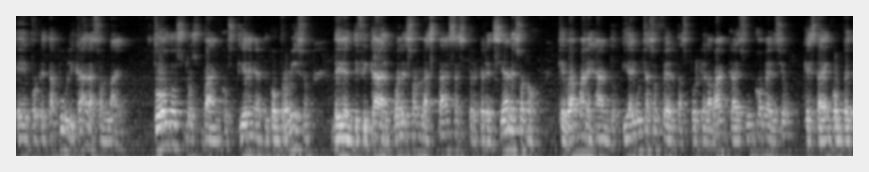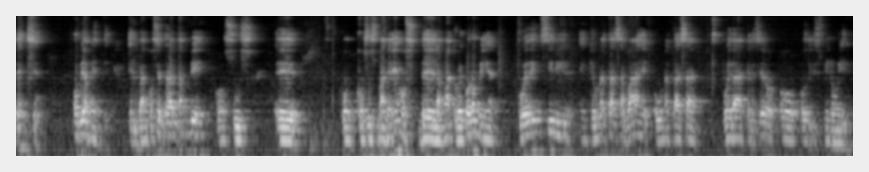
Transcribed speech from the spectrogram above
eh, porque están publicadas online. Todos los bancos tienen el compromiso de identificar cuáles son las tasas preferenciales o no que van manejando. Y hay muchas ofertas porque la banca es un comercio que está en competencia. Obviamente, el Banco Central también, con sus, eh, con, sus manejos de la macroeconomía, puede incidir en que una tasa baje o una tasa pueda crecer o, o disminuir.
